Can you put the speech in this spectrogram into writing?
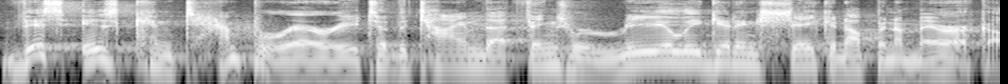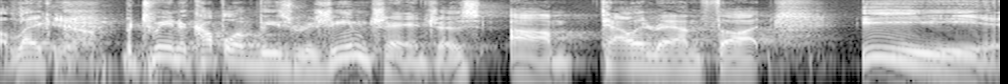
this is contemporary to the time that things were really getting shaken up in America. Like, between a couple of these regime changes, um, Talleyrand thought, ee,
